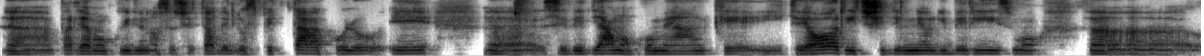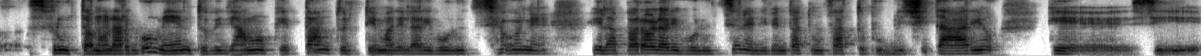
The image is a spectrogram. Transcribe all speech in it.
Eh, parliamo qui di una società dello spettacolo e eh, se vediamo come anche i teorici del neoliberismo eh, sfruttano l'argomento, vediamo che tanto il tema della rivoluzione e la parola rivoluzione è diventato un fatto pubblicitario che si,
